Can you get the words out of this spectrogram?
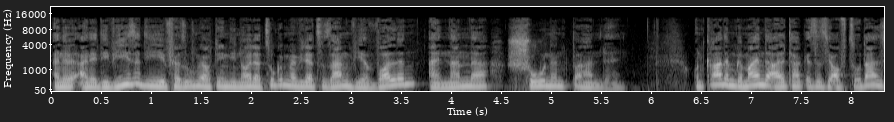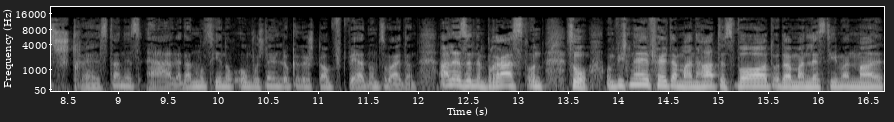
eine, eine Devise, die versuchen wir auch denen, die neu dazukommen, immer wieder zu sagen, wir wollen einander schonend behandeln. Und gerade im Gemeindealltag ist es ja oft so, da ist Stress, dann ist Ärger, dann muss hier noch irgendwo schnell eine Lücke gestopft werden und so weiter. Alle sind im Brast und so. Und wie schnell fällt da mal ein hartes Wort oder man lässt jemanden mal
